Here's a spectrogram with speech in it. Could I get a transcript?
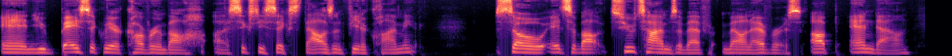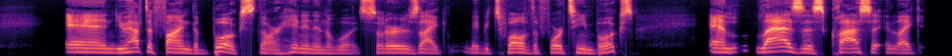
and you basically are covering about uh, 66,000 feet of climbing. So it's about two times of Mount Everest, up and down. And you have to find the books that are hidden in the woods. So there's like maybe 12 to 14 books. And Laz is classic, like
